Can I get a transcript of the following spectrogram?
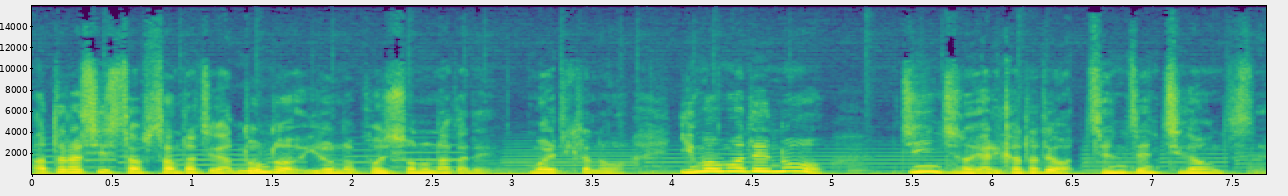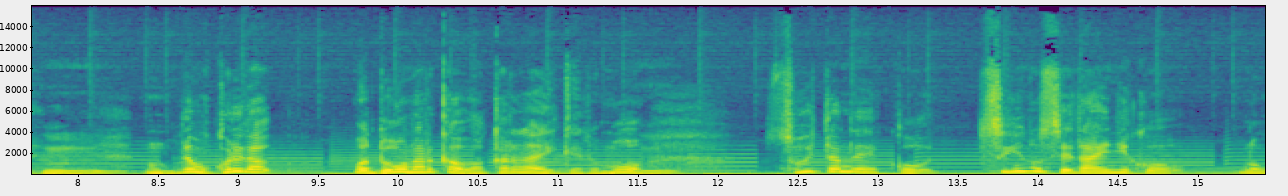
新しいスタッフさんたちがどんどんいろんなポジションの中で生まれてきたのは、今までの人事のやり方では全然違うんですね。うんうん、でもこれが、まあ、どうなるかはわからないけれども、うんそういったねこう次の世代にこうの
